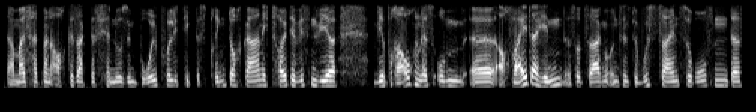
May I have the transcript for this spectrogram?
Damals hat man auch gesagt, das ist ja nur Symbolpolitik, das bringt doch gar nichts. Heute wissen wir, wir brauchen es, um äh, auch weiterhin sozusagen uns ins Bewusstsein zu rufen, dass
